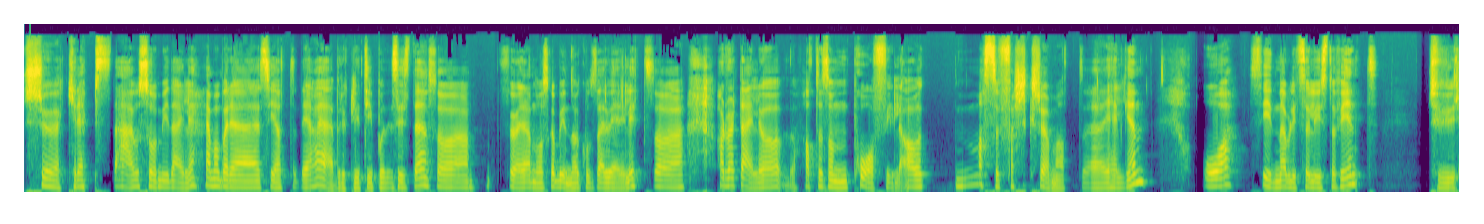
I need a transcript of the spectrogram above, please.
sjøkreps, det er jo så mye deilig. Jeg må bare si at det har jeg brukt litt tid på i det siste, så før jeg nå skal begynne å konservere litt, så har det vært deilig å ha hatt en sånn påfyll av masse fersk sjømat eh, i helgen. Og siden det har blitt så lyst og fint, tur.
